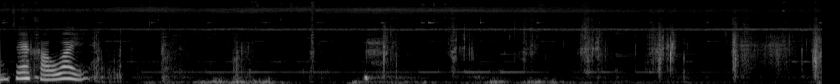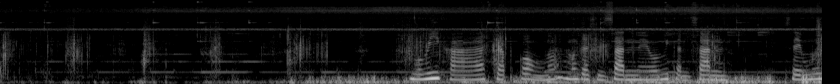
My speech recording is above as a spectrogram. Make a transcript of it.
ำแช่เขาไว้ บ่มีขาจับกล่องเนาะมันก็สิสั่นแนวมีกันสั่นใส่มือ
